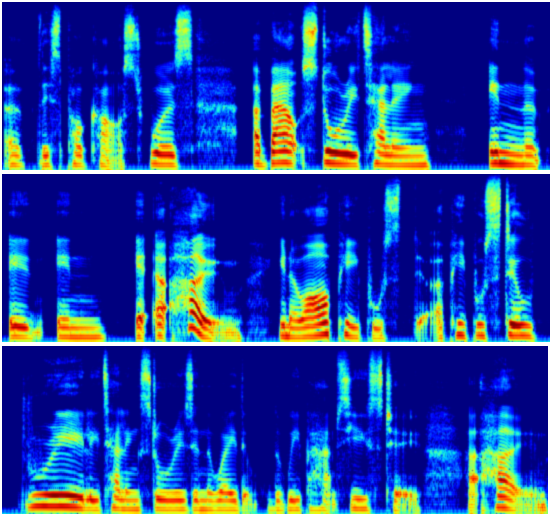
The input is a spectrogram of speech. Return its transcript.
of this podcast was about storytelling in the in in at home. You know, are people are people still really telling stories in the way that, that we perhaps used to at home?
